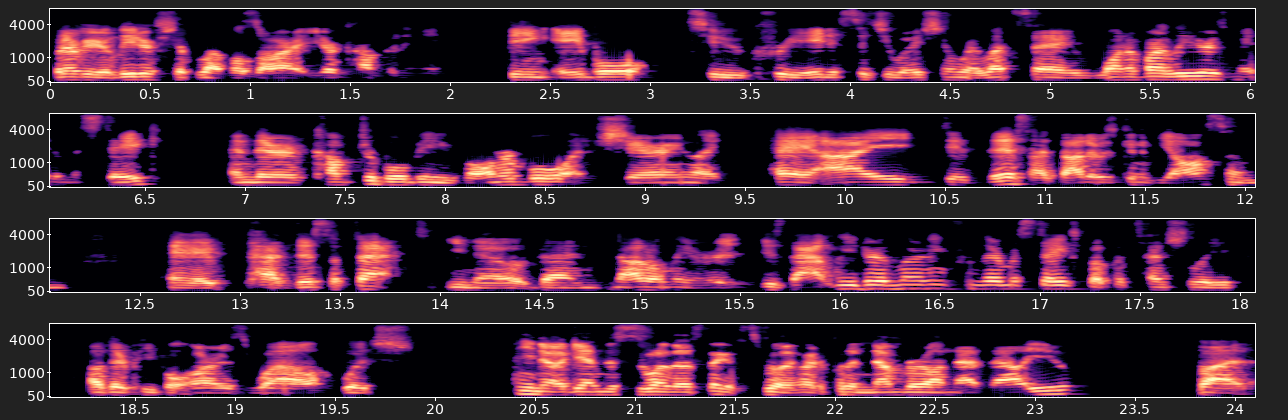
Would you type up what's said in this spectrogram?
whatever your leadership levels are at your company, being able to create a situation where, let's say, one of our leaders made a mistake and they're comfortable being vulnerable and sharing, like, hey, I did this, I thought it was going to be awesome. And it had this effect, you know, then not only is that leader learning from their mistakes, but potentially other people are as well, which, you know, again, this is one of those things it's really hard to put a number on that value, but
